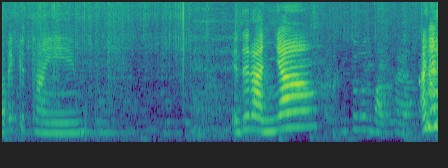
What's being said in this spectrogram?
바베큐 타임. 얘들아 안녕. 유튜브는 봐주세요. 안녕.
